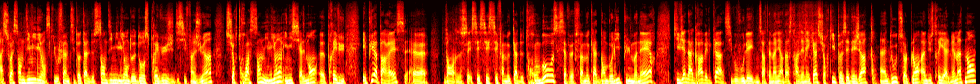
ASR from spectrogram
à 70 millions, ce qui vous fait un petit total de 110 millions de doses prévues d'ici fin juin sur 300 millions initialement euh, prévus. Et puis apparaissent euh, dans ces, ces- ces- ces fameux cas de thrombose, ces fameux cas d'embolie pulmonaire qui viennent aggraver le cas, si vous voulez, d'une certaine manière d'AstraZeneca, sur qui pesait déjà un doute sur le plan industriel. Mais maintenant,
